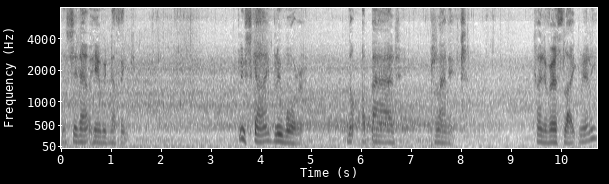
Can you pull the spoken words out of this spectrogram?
and sit out here with nothing. Blue sky, blue water. Not a bad planet. Kind of Earth like, really.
